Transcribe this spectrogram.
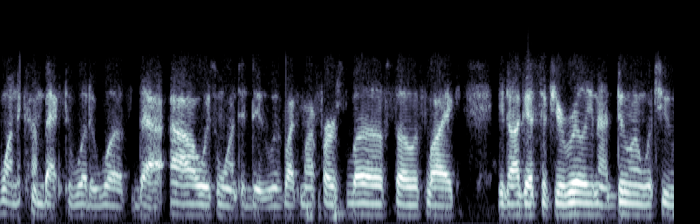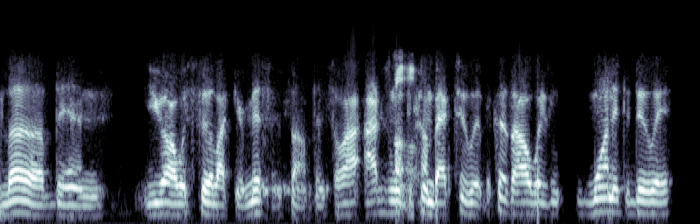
want to come back to what it was that I always wanted to do. It was like my first love. So it's like, you know, I guess if you're really not doing what you love, then you always feel like you're missing something. So I, I just want Uh-oh. to come back to it because I always wanted to do it,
